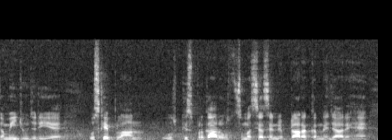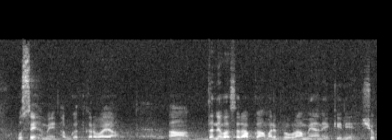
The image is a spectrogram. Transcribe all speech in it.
कमी जूझ रही है, उसके प्लान उस किस प्रकार उस समस्या से निपटारा करने जा रहे हैं, उससे हमें अवगत करवाया। धन्यवाद सर आपका हमारे प्रोग्राम में आने के लिए। शुक्रिया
